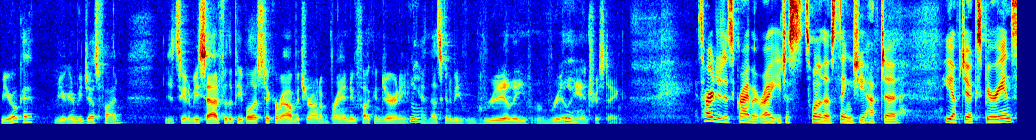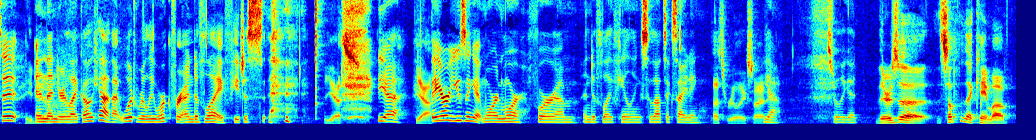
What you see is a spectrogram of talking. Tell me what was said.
You're okay. You're going to be just fine. It's going to be sad for the people that stick around, but you're on a brand new fucking journey, Yeah. and that's going to be really, really Yeah. interesting. It's hard to describe it, right? You just it's one of those things you have to you have to experience it You do. and then you're like, "Oh yeah, that would really work for end of life." You just Yes, yeah. Yeah. They are using it more and more for um, end of life healing, so that's exciting. that's really exciting. Yeah. It's really good. There's a something that came up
